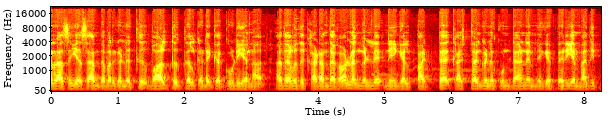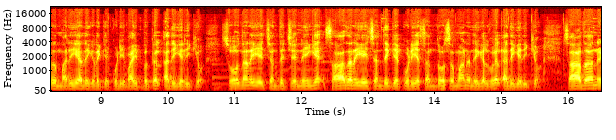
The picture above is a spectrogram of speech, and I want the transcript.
ராசியை சார்ந்தவர்களுக்கு வாழ்த்துக்கள் கிடைக்கக்கூடிய நாள். அதாவது கடந்த காலங்களில் நீங்கள் பட்ட கஷ்டங்களுக்கு உண்டான மிகப்பெரிய மதிப்பு மரியாதை கிடைக்கக்கூடிய வாய்ப்புகள் அதிகரிக்கும். சோதனையை சந்திச்ச நீங்கள் சாதனையை சந்திக்கக்கூடிய சந்தோஷமான நிகழ்வுகள் அதிகரிக்கும். சாதாரண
